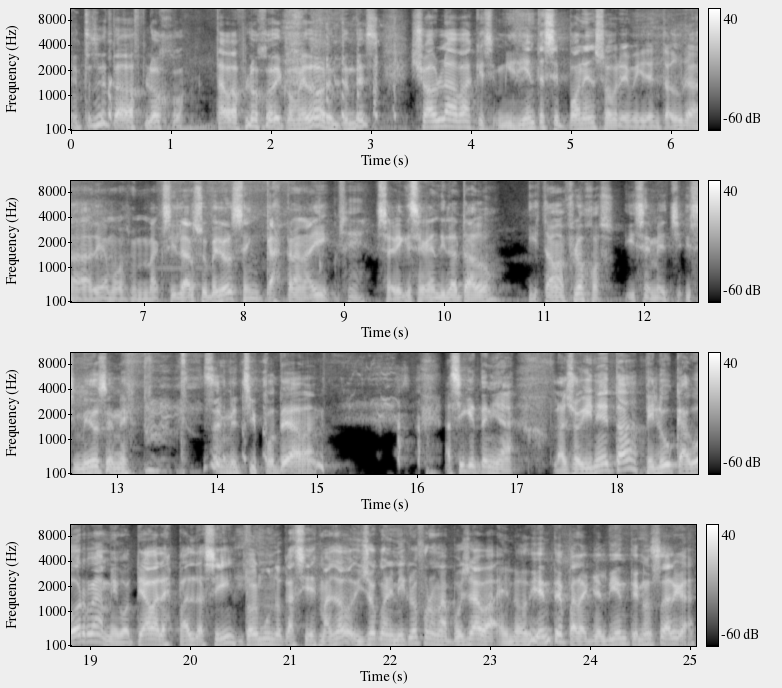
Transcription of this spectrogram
Entonces estaba flojo, estaba flojo de comedor, ¿entendés? Yo hablaba que mis dientes se ponen sobre mi dentadura, digamos, maxilar superior, se encastran ahí. Sí. Se ve que se habían dilatado y estaban flojos y se me, y medio se me, se me chispoteaban. Así que tenía la yoguineta, peluca, gorra, me goteaba la espalda así, todo el mundo casi desmayado, y yo con el micrófono me apoyaba en los dientes para que el diente no salga.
